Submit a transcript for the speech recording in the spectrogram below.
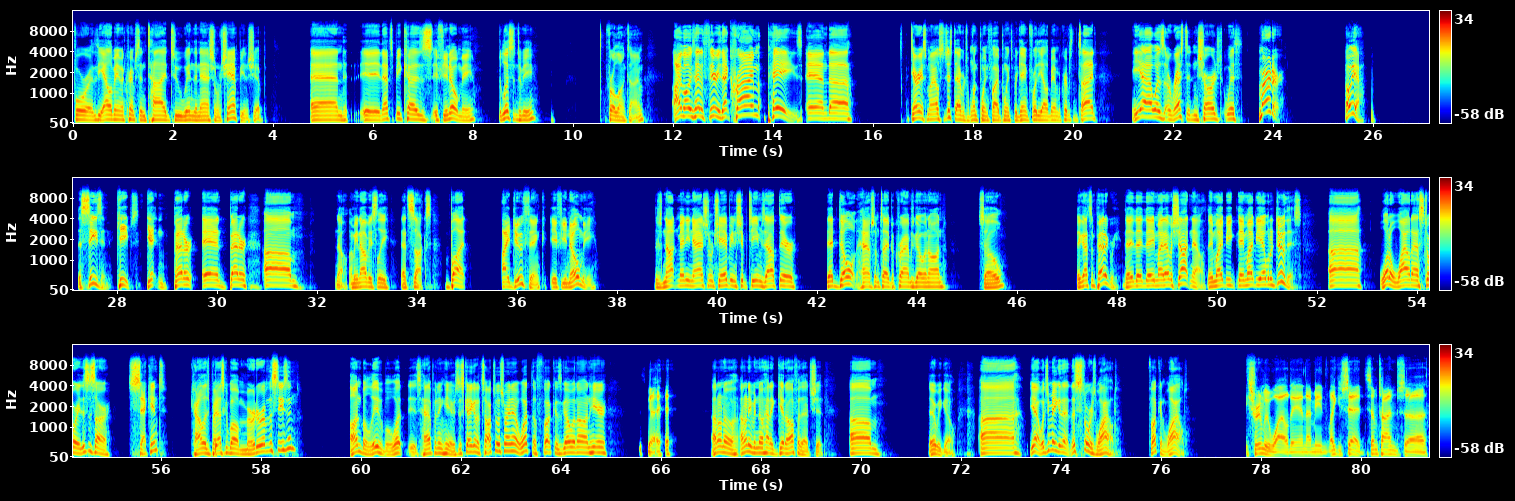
for the Alabama Crimson Tide to win the national championship. And uh, that's because if you know me, if you listen to me for a long time, I've always had a theory that crime pays. And uh, Darius Miles just averaged 1.5 points per game for the Alabama Crimson Tide. He uh, was arrested and charged with murder. Oh, yeah. The season keeps getting better and better. Um, no, I mean, obviously that sucks. But I do think if you know me, there's not many national championship teams out there that don't have some type of crimes going on. So they got some pedigree. They they they might have a shot now. They might be they might be able to do this. Uh what a wild ass story. This is our second college basketball murder of the season. Unbelievable. What is happening here? Is this guy going to talk to us right now? What the fuck is going on here? This guy. I don't know. I don't even know how to get off of that shit. Um there we go. Uh yeah, what'd you make of that? This story's wild. Fucking wild extremely wild. And I mean, like you said, sometimes uh,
